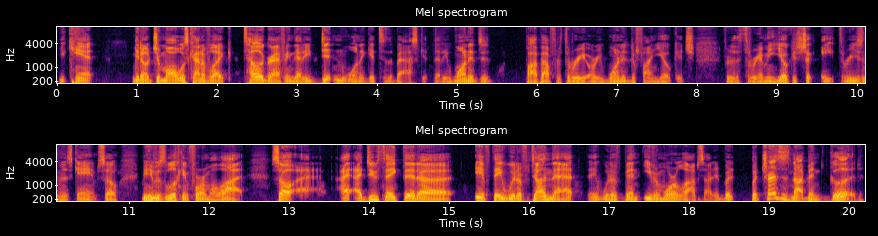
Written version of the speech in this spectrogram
You can't you know, Jamal was kind of like telegraphing that he didn't want to get to the basket, that he wanted to pop out for three or he wanted to find Jokic for the three. I mean, Jokic took eight threes in this game. So, I mean, he was looking for him a lot. So, I, I do think that uh, if they would have done that, it would have been even more lopsided. But, but Trez has not been good.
